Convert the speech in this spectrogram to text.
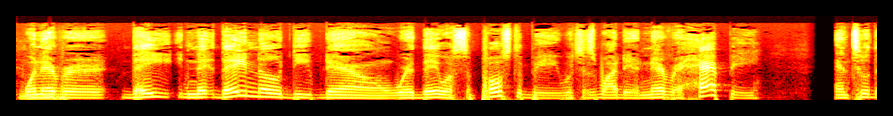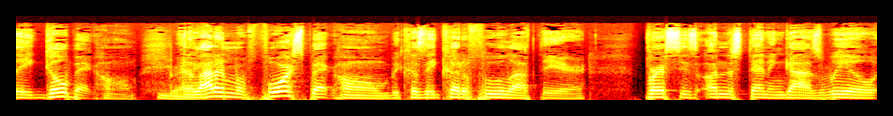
Whenever they they know deep down where they were supposed to be, which is why they're never happy until they go back home. And a lot of them are forced back home because they cut a fool out there versus understanding God's will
